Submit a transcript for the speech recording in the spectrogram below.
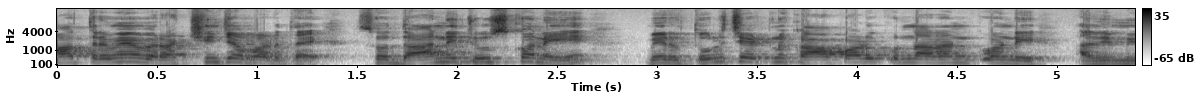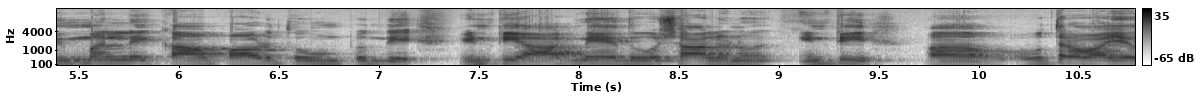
మాత్రమే అవి రక్షించబడతాయి. సో దాన్ని చూసుకొని మీరు తులి చెట్టును కాపాడుకున్నారనుకోండి అది మిమ్మల్ని కాపాడుతూ ఉంటుంది. ఇంటి ఆగ్నేయ దోషాలను ఇంటి ఉత్తరవాయు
